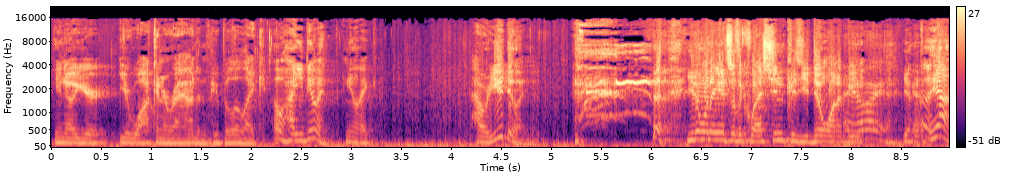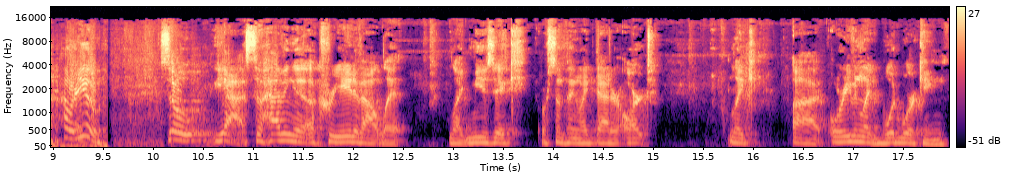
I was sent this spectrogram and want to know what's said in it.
you know, you're you're walking around and people are like, "Oh, how you doing?" And you're like, "How are you doing?" you don't want to answer the question because you don't want to be. Hey, how are you? Yeah, yeah, how are you? So yeah, so having a, a creative outlet like music or something like that, or art, like uh, or even like woodworking,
